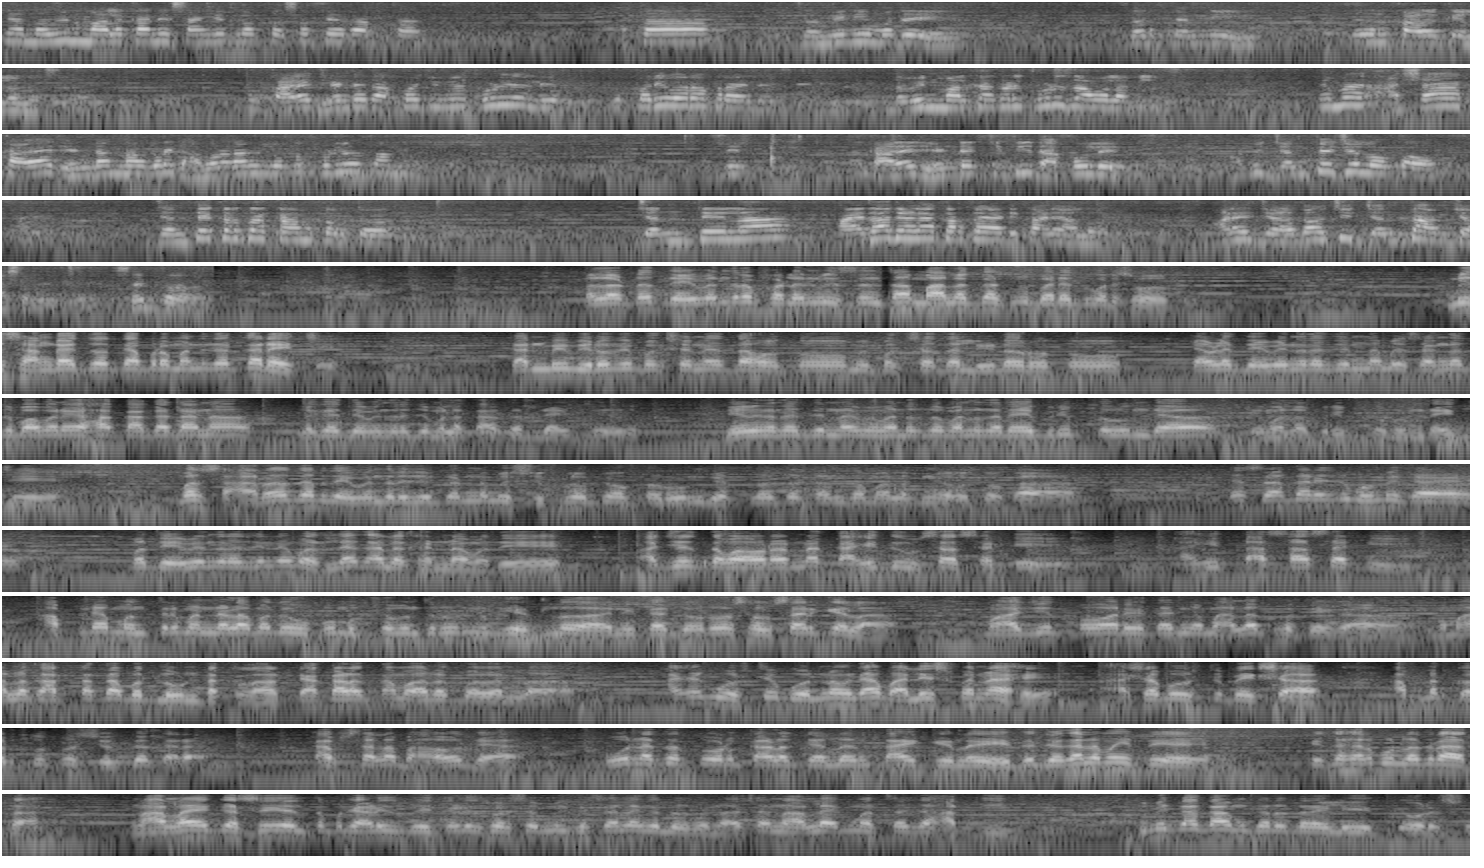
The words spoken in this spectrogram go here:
त्या नवीन मालकाने सांगितलं तसं ते वागतात आता जमिनीमध्ये जर त्यांनी कोण काळं केलं नसतं तर काळे झेंडे दाखवायची वेळ थोडी आली तो परिवारात राहिले. नवीन मालकाकडे थोडी जावं लागलं. त्यामुळे अशा काळ्या झेंड्यांना वगैरे घाबरणारी लोक थोडी होत आम्ही. असे काळे झेंडे किती दाखवले आम्ही जनतेचे लोक आहोत. जनतेकरता काम करतो. जनतेला फायदा देण्याकरता या ठिकाणी आलो. आणि जळगावची जनता आमच्यासोबत सिद्ध मला वाटतं देवेंद्र फडणवीसांचा मालकच मी बरेच वर्ष होतो मी सांगायचं त्याप्रमाणे ते करायचे. कारण मी विरोधी पक्षनेता होतो मी पक्षाचा लीडर होतो. त्यावेळेस देवेंद्रजींना मी सांगायचो बाबा रे हा कागद आणा. लगेच देवेंद्रजी मला कागद द्यायचे. देवेंद्रजींना मी म्हणतो मला जरा हे ब्रीफ करून द्या. ते मला ब्रीफ करून द्यायचे. मग सारं जर देवेंद्रजीकडनं मी शिकलो किंवा करून घेतलं तर त्यांचा मालक मी होतो का? त्या सहकार्याची भूमिका आहे. मग देवेंद्रजीने मधल्या कालखंडामध्ये अजित पवारांना काही दिवसासाठी काही तासासाठी आपल्या मंत्रिमंडळामध्ये उपमुख्यमंत्री म्हणून घेतलं आणि त्याच्याबरोबर संसार केला. मग अजित पवार हे त्यांचे मालक होते का? मग मालक आत्ता का बदलवून टाकला? त्या काळात का मालक बदलला? अशा गोष्टी बोलणं म्हणजे बालिशपणा आहे. अशा गोष्टीपेक्षा आपलं कर्तृत्व सिद्ध करा. कापसाला भाव द्या. कोणाचं तोंड काळं केलं आणि काय केलं हे तर जगाला माहिती आहे. ते कशाला बोलत राहता? नालायक असेल तर चाळीस बेचाळीस वर्ष मी कशाला गेलो होतो ना अशा नालायक माणसाच्या हाती. तुम्ही का काम करत राहिले इतके वर्ष?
